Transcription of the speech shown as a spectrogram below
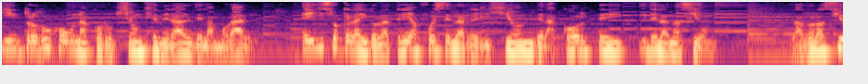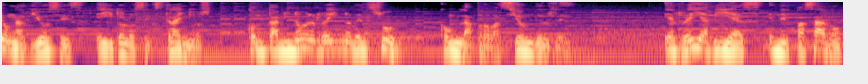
introdujo una corrupción general de la moral e hizo que la idolatría fuese la religión de la corte y de la nación. La adoración a dioses e ídolos extraños contaminó el reino del sur con la aprobación del rey. El rey Abías, en el pasado,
